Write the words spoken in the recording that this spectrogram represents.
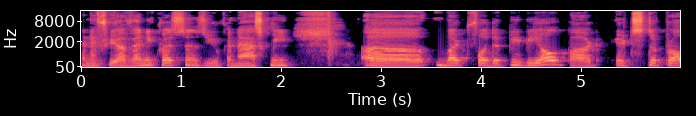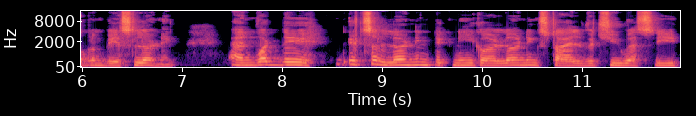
And if you have any questions you can ask me. Uh, but for the pbl part it's the problem based learning. And what they it's a learning technique or learning style which usc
